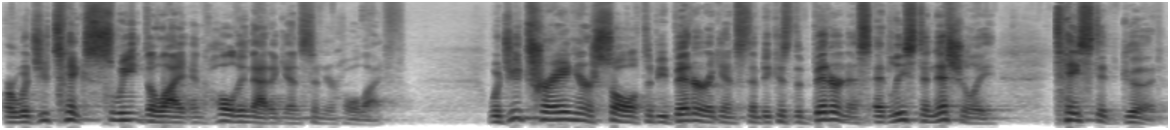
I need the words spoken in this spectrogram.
Or would you take sweet delight in holding that against them your whole life? Would you train your soul to be bitter against them because the bitterness, at least initially, tasted good?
